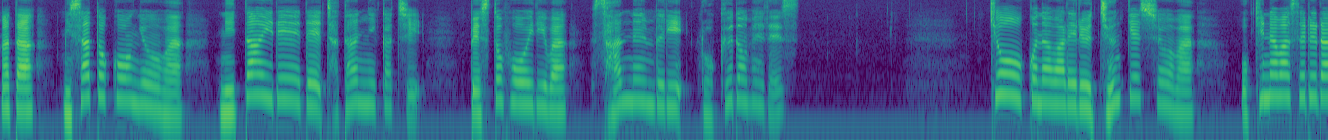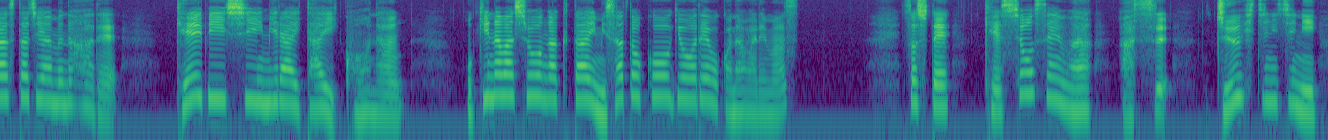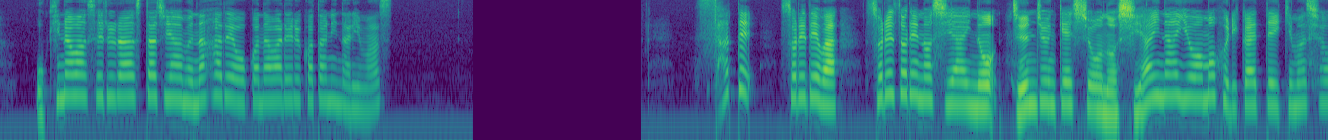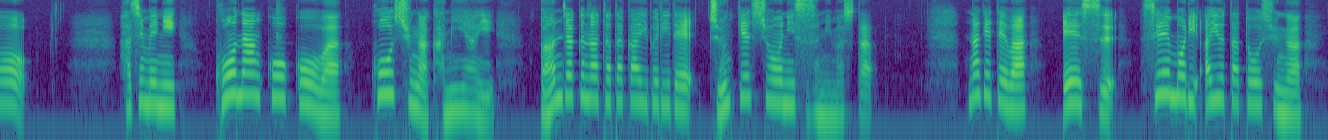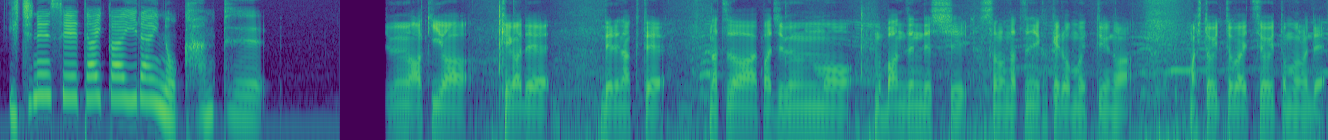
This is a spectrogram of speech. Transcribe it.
また三郷工業は2対0で茶炭に勝ちベスト4入りは3年ぶり6度目です。今日行われる準決勝は沖縄セルラースタジアム那覇で KBC 未来対江南沖縄尚学対三郷工業で行われます。そして決勝戦は明日17日に沖縄セルラースタジアム那覇で行われることになります。さてそれではそれぞれの試合の準々決勝の試合内容も振り返っていきましょう。はじめに江南高校は攻守が噛み合い盤石な戦いぶりで準決勝に進みました。投げてはエース清森あゆた投手が1年生大会以来の完封。自分秋は怪我で出れなくて夏はやっぱ自分も万全ですしその夏にかける思いっていうのは、まあ、人一倍強いと思うので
